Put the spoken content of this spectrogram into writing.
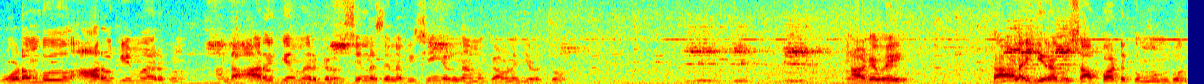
உடம்பு ஆரோக்கியமாக இருக்கணும். அந்த ஆரோக்கியமாக இருக்கிற சின்ன சின்ன விஷயங்கள் நாம் கவனம் ஆகவே காலை இரவு சாப்பாட்டுக்கு முன்பு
